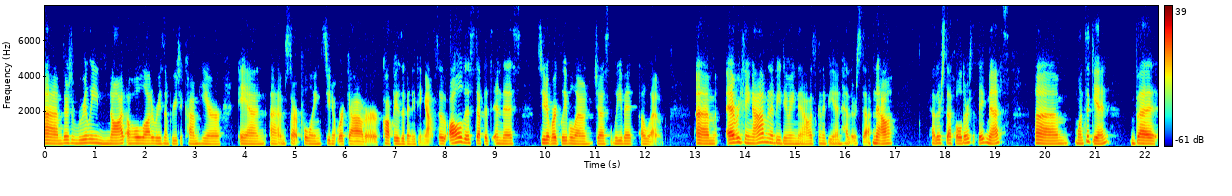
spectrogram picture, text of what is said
Um, there's really not a whole lot of reason for you to come here and um, start pulling student work out or copies of anything out. So all this stuff that's in this student work leave alone, just leave it alone. Um, everything I'm going to be doing now is going to be in Heather stuff. Now, Heather stuff folder is a big mess, um, once again, but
